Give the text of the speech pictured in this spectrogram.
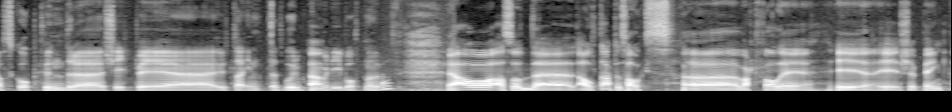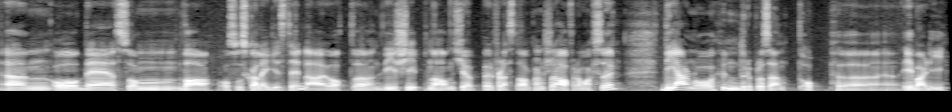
raske opp 100 skip i, eh, ut av intet. Hvor kommer ja. de båtene fra? Ja, og altså, det, Alt er til salgs. Uh, I hvert fall i, i, i shipping. Um, og det som da også skal legges til, er jo at uh, de skipene han kjøper flest av, kanskje, Aframaxer, de er nå 100 opp uh, i verdi.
